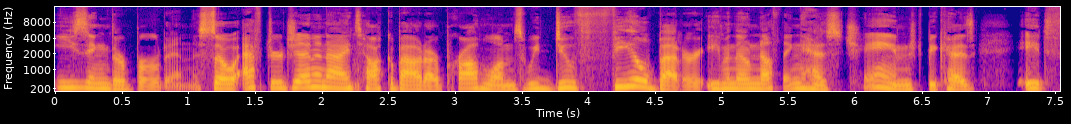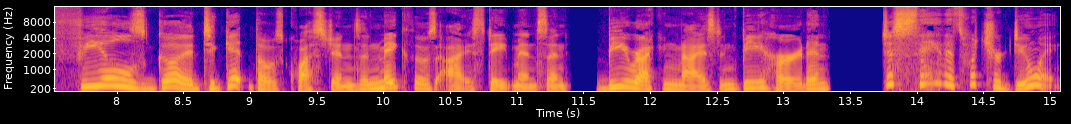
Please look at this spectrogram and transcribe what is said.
easing their burden. So after Jen and I talk about our problems, we do feel better even though nothing has changed because it feels good to get those questions and make those I statements and be recognized and be heard and just say that's what you're doing.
